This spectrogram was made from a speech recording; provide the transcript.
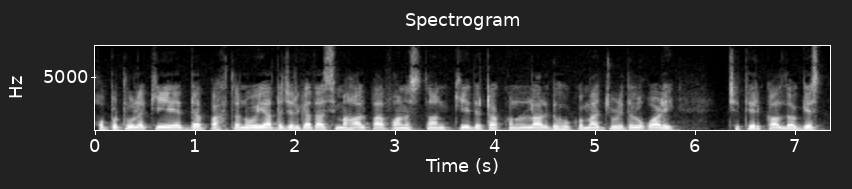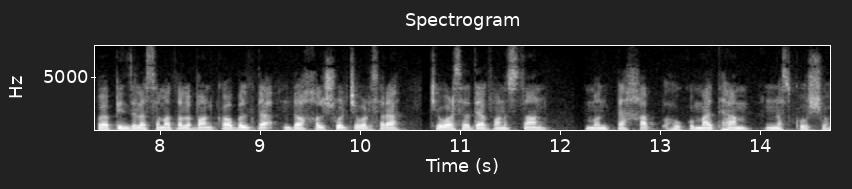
خو په ټوله کې د پښتنو یاده جرګه داسې مهال په افغانستان کې د ټاکنو له لارې د حکومت جوړېدل غواړي چې تېر کال د اګست په پنځلسمه طالبان کابل ته داخل شول چې ورسره چې ورسره د افغانستان منتخب حکومت هم نسکور شو.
